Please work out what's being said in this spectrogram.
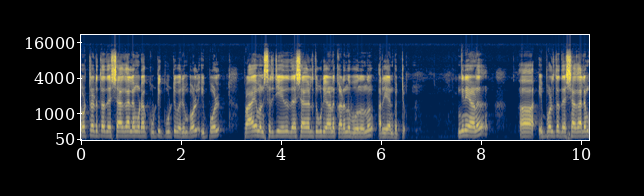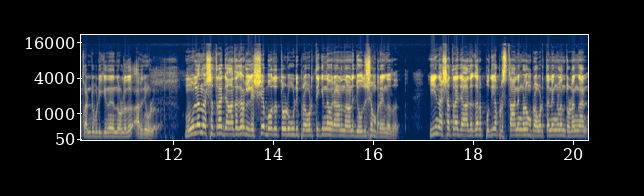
തൊട്ടടുത്ത ദശാകാലം കൂടെ കൂട്ടി കൂട്ടി വരുമ്പോൾ ഇപ്പോൾ പ്രായമനുസരിച്ച് ഏത് ദശാകാലത്തു കൂടിയാണ് കടന്നു പോകുന്നതെന്ന് അറിയാൻ പറ്റും. ഇങ്ങനെയാണ് ഇപ്പോഴത്തെ ദശാകാലം കണ്ടുപിടിക്കുന്നത് എന്നുള്ളത് അറിഞ്ഞുകൊള്ളുക. മൂലനക്ഷത്ര ജാതകർ ലക്ഷ്യബോധത്തോടു കൂടി പ്രവർത്തിക്കുന്നവരാണെന്നാണ് ജ്യോതിഷം പറയുന്നത്. ഈ നക്ഷത്ര ജാതകർ പുതിയ പ്രസ്ഥാനങ്ങളും പ്രവർത്തനങ്ങളും തുടങ്ങാൻ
